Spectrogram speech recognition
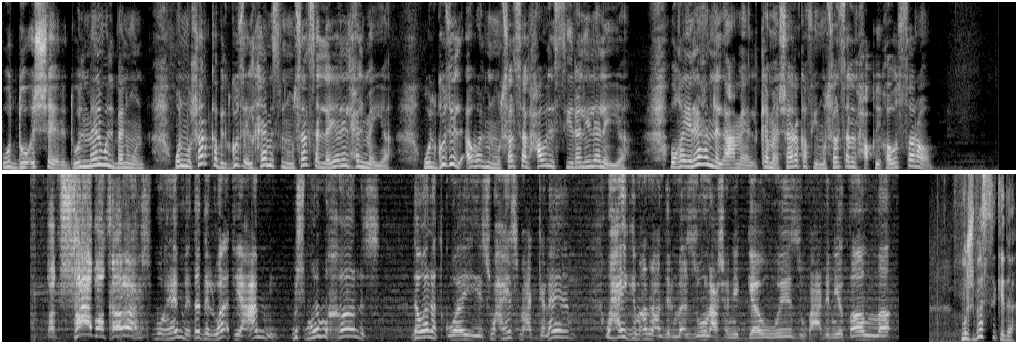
والضوء الشارد والمال والبنون والمشاركة بالجزء الخامس من مسلسل ليالي الحلمية والجزء الأول من مسلسل حول السيرة الهلالية وغيرها من الأعمال كما شارك في مسلسل الحقيقة والسراب. تستعبط يا مش مهم ده دلوقتي يا عمي. مش مهم خالص. ده ولد كويس وهيسمع الكلام وهيجي معانا عند المأذون عشان يتجوز وبعدين يطلق. مش بس كده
